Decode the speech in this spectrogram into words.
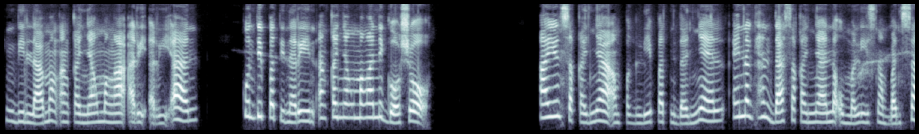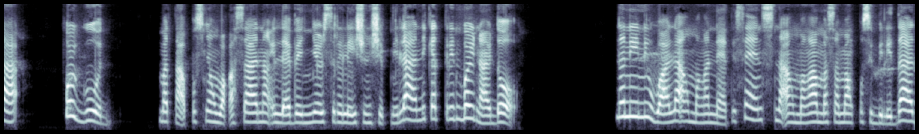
hindi lamang ang kanyang mga ari-arian, kundi pati na rin ang kanyang mga negosyo. Ayon sa kanya, ang paglipat ni Daniel ay naghanda sa kanya na umalis ng bansa for good matapos niyang wakasan ng 11 years relationship nila ni Catherine Bernardo. Naniniwala ang mga netizens na ang mga masamang posibilidad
